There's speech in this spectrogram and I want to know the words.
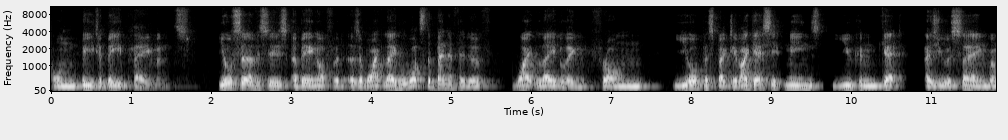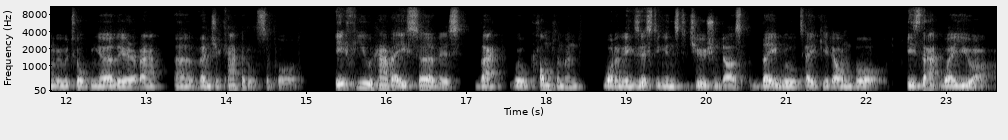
on B2B payments. Your services are being offered as a white label. What's the benefit of white labeling from your perspective? I guess it means you can get, as you were saying when we were talking earlier about uh, venture capital support, if you have a service that will complement what an existing institution does, they will take it on board. Is that where you are?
